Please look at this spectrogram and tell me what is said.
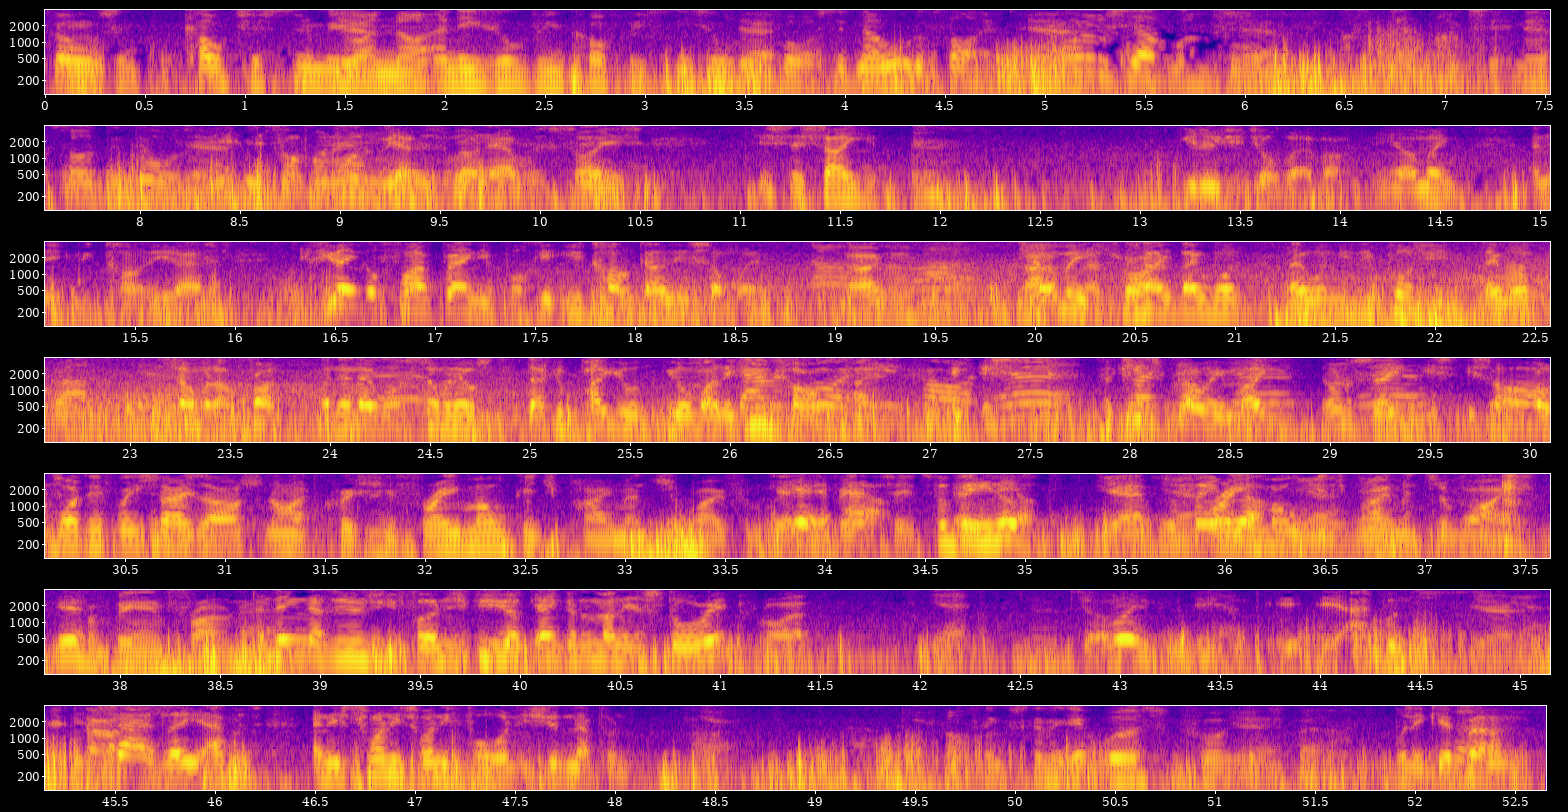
McDonald's in Colchester didn't we, Yeah. one night, and he's ordering coffees. He's ordering Yeah. four. I said, no, order five. Yeah. Who's the other one for? Yeah. I said, that bloke sitting outside the door. Yeah. We It's took what one we have as well now with society. Just to say, you lose your job, whatever. You know what I mean? And you, you can't. You have, if you ain't got five grand in your pocket, you can't go live somewhere. No, Do you know what I mean? that's right. They, they want they want your deposit. They want front, someone up front, and then they want someone else that can pay your, your money if you can't pay. you can't, It's- yeah. For kids Like, growing, mate. Honestly, yeah. it's, it's hard. What did we say last night, Chris? You're three mortgage payments away from getting Yeah, out, evicted. for being here. Yeah, For being three here. mortgage Yeah, yeah. payments away Yeah. from being thrown out. And then that's usually to use your furniture because you ain't got the money to store it. Right, Yeah. Do you know what I mean? It, it, it happens. yeah, Yeah. it does. Sadly, it happens. And it's 2024 and it shouldn't happen. Yeah. I think it's going to get worse before it Yeah. gets better. Will it get So better?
